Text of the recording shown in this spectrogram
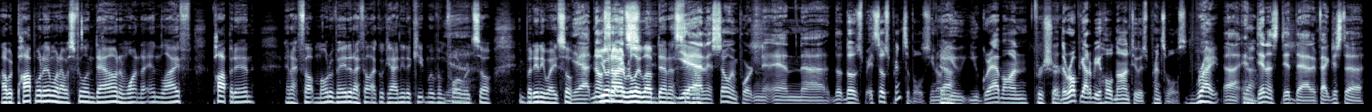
I would pop one in when I was feeling down and wanting to end life. Pop it in, and I felt motivated. I felt like, okay, I need to keep moving Yeah. forward. So, but anyway, so yeah. No. you and I really love Dennis. Yeah, you know, and it's so important, and uh, th- those it's those principles. You know, Yeah. you you grab on for sure. the rope. You ought to be holding on to is principles. right. Uh, and Yeah. Dennis did that. In fact, just a,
